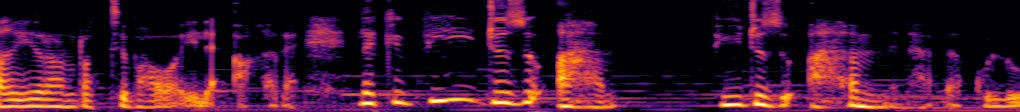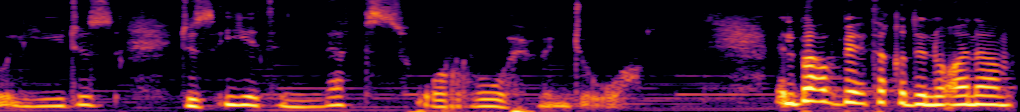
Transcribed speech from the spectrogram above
نغيرها نرتبها وإلى آخره. لكن في جزء أهم في جزء أهم من هذا كله اللي هي جزء جزئية النفس والروح من جوا. البعض بيعتقد أنه أنا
